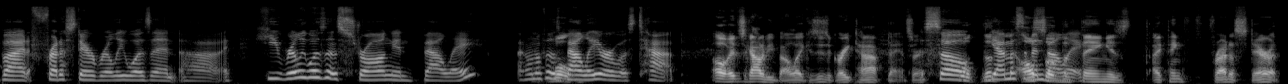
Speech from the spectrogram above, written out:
but Fred Astaire really wasn't. Uh, he really wasn't strong in ballet. I don't know if it was Well- ballet or it was tap. Oh, it's got to be ballet because he's a great tap dancer. So Well, the- yeah, it must have also been ballet. the thing is, I think Fred Astaire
